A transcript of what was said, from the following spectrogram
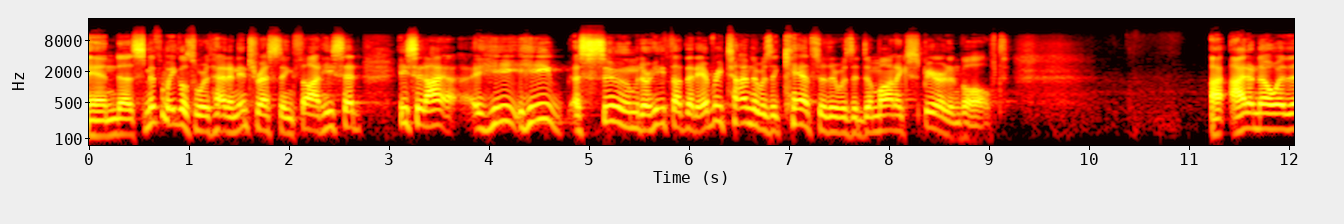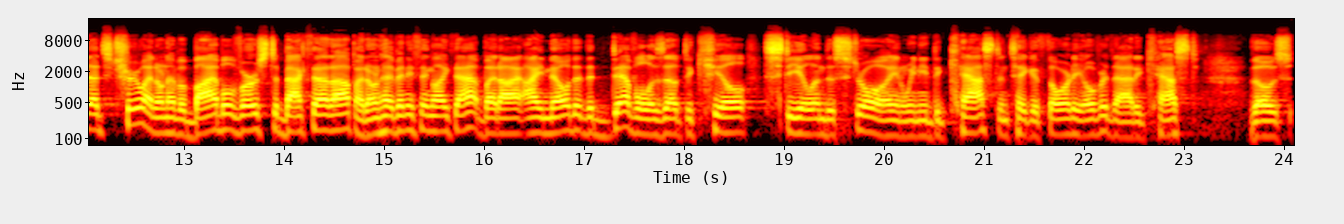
And uh, Smith Wigglesworth had an interesting thought. He said, he, said I, he, he assumed or he thought that every time there was a cancer, there was a demonic spirit involved. I, I don't know whether that's true. I don't have a Bible verse to back that up. I don't have anything like that. But I, I know that the devil is out to kill, steal, and destroy. And we need to cast and take authority over that and cast those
